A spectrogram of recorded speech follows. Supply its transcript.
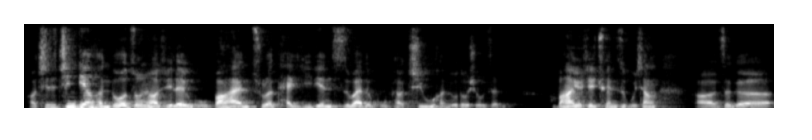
啊？其实今天很多中小级类股，包含除了台积电之外的股票，几乎很多都修正，包含有些全职股，像呃这个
